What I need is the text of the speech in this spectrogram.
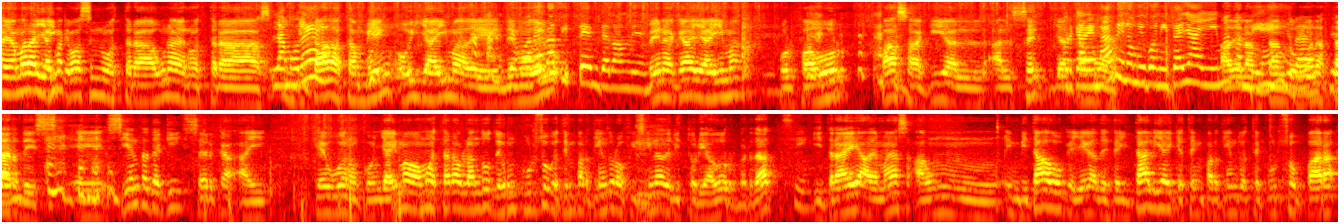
A llamar a Yaima, que va a ser nuestra, una de nuestras La modelo. invitadas también. Hoy Yaima de, de De modelo modelo. asistente también. Ven acá, Yaima, por favor, pasa aquí al, al set. Ya Porque además vino muy bonita Yaima también. adelantando. Buenas Gracias. tardes. Eh, siéntate aquí, cerca, ahí. Qué bueno, con Yaima vamos a estar hablando de un curso que está impartiendo la oficina del historiador, ¿verdad? Sí. Y trae además a un invitado que llega desde Italia y que está impartiendo este curso para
